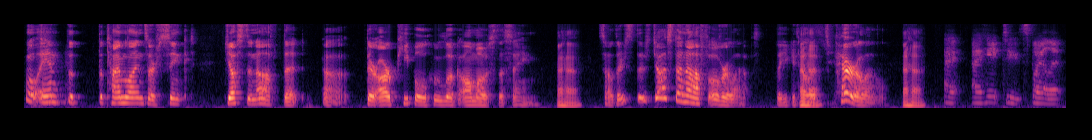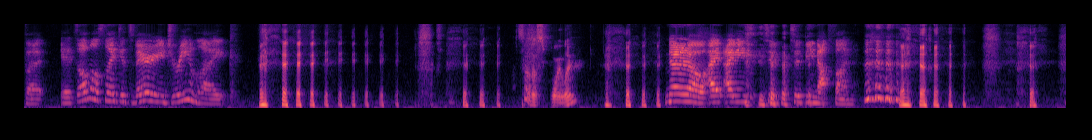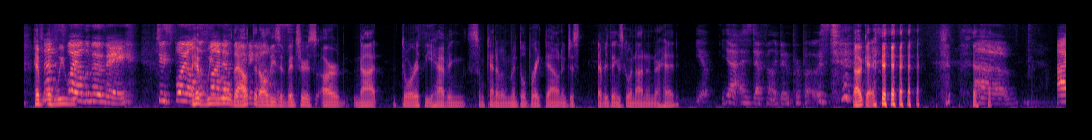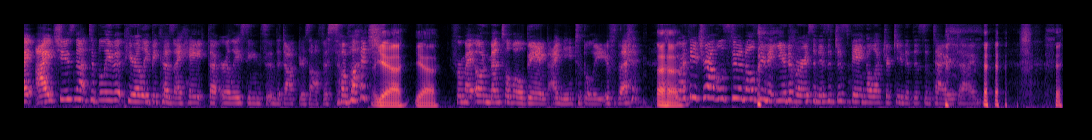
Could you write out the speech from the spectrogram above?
well, and the the timelines are synced just enough that uh, there are people who look almost the same. Uh huh. So there's there's just enough overlap that you can tell uh-huh. it's parallel. Uh huh. I I hate to spoil it, but it's almost like it's very dreamlike It's not a spoiler. No, no, no. I, I mean to, to be not fun. have, not have to we spoil the movie. To spoil have the we ruled of out that all these adventures are not Dorothy having some kind of a mental breakdown and just everything's going on in her head? Yep. Yeah, has definitely been proposed. Okay. um, I I choose not to believe it purely because I hate the early scenes in the doctor's office so much. yeah, yeah. For my own mental well-being, I need to believe that Uh-huh. Dorothy travels to an alternate universe and isn't just being electrocuted this entire time.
